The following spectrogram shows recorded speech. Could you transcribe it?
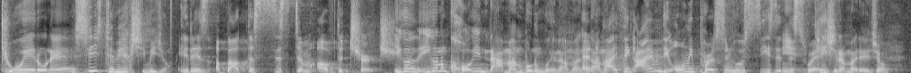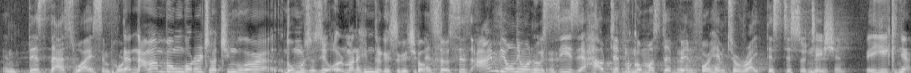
교회론의 시스템의 핵심이죠. It is about the system of the church. 이건 이거는 거의 나만 보는 거예요. 나만 And 나만. I think I'm the only person who sees it 예, this way. 계시란 말이죠. And this that's why it's important. 그러니까 나만 본 거를 저 친구가 논문 썼으니 얼마나 힘들겠어, 그렇죠? And so since I'm the only one who sees it, how difficult must it have been for him to write this dissertation? 이게 그냥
